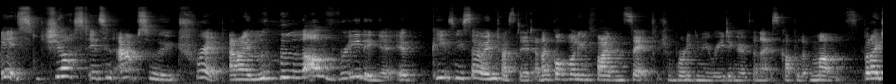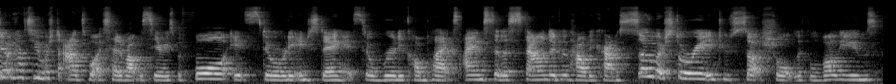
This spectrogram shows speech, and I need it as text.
it's just, it's an absolute trip and I love reading it. It keeps me so interested and I've got volumes five and six which I'm probably going to be reading over the next couple of months. But I don't have too much to add to what I said about the series before. It's still really interesting, it's still really complex. I am still astounded with how they cram so much story into such short little volumes.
